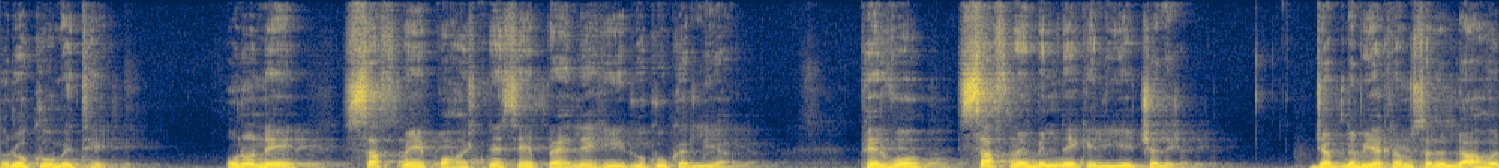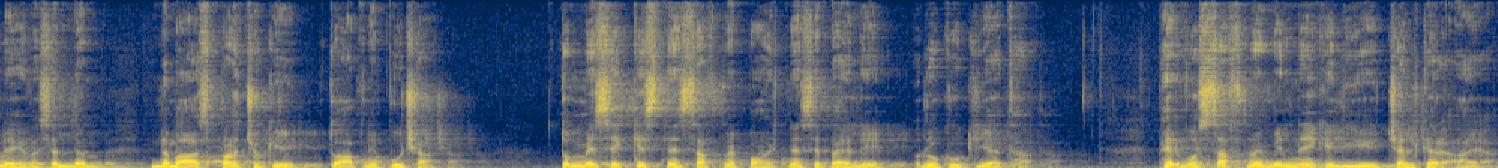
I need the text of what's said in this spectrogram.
रुकू में थे। उन्होंने सफ़ में पहुँचने से पहले ही रुकू कर लिया। फिर वो सफ़ में मिलने के लिए चले। जब नबी अकरम सल्लल्लाहु अलैहि वसल्लम नमाज़ पढ़ चुके तो आपने पूछा, तुम में से किसने सफ़ में पहुँचने से पहले रुकू किया था? फिर वो सफ़ में मिलने के लिए चलकर आया।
